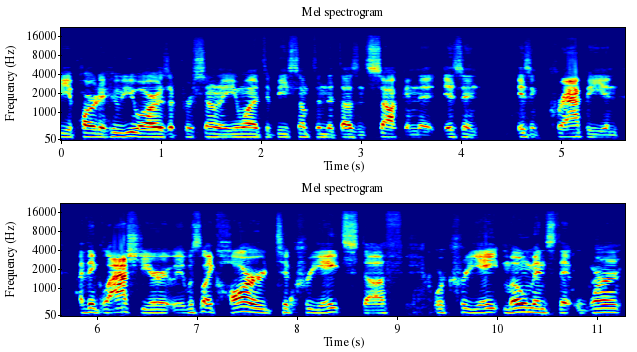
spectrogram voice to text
be a part of who you are as a persona, you want it to be something that doesn't suck and that isn't isn't crappy. And I think last year it was like hard to create stuff or create moments that weren't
